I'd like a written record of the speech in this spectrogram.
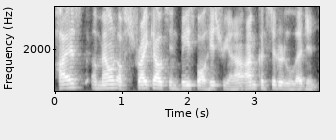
highest amount of strikeouts in baseball history, and I, am considered a legend,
